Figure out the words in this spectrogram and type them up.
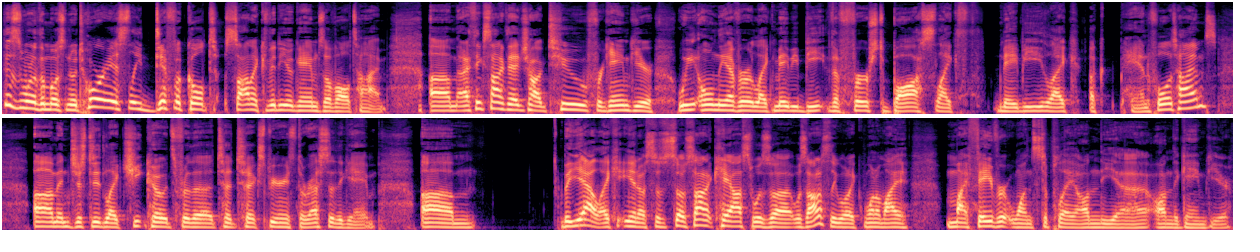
this is one of the most notoriously difficult Sonic video games of all time. Um, and I think Sonic the Hedgehog 2 for Game Gear, we only ever like maybe beat the first boss like th- maybe like a handful of times. Um, and just did like cheat codes for the to, to experience the rest of the game. Um, but yeah, like you know, so so Sonic Chaos was uh, was honestly like one of my my favorite ones to play on the uh, on the Game Gear.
